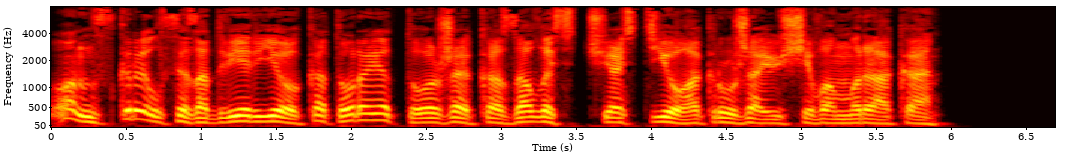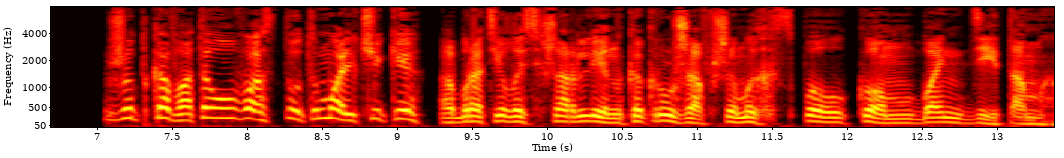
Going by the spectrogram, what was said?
Он скрылся за дверью, которая тоже казалась частью окружающего мрака. «Жутковато у вас тут, мальчики», — обратилась Шарлин к окружавшим их с пауком бандитам.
